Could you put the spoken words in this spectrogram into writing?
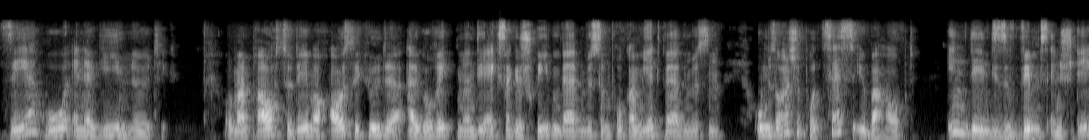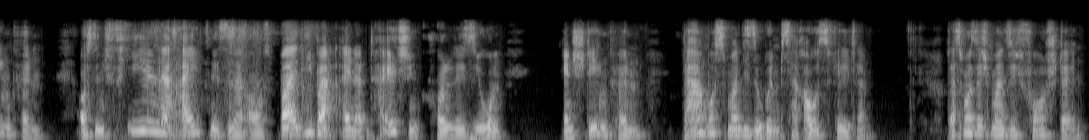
sehr hohe Energien nötig. Und man braucht zudem auch ausgekühlte Algorithmen, die extra geschrieben werden müssen und programmiert werden müssen, um solche Prozesse überhaupt, in denen diese WIMPs entstehen können, aus den vielen Ereignissen heraus, bei, die bei einer Teilchenkollision entstehen können, da muss man diese WIMPs herausfiltern. Das muss ich man sich vorstellen.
